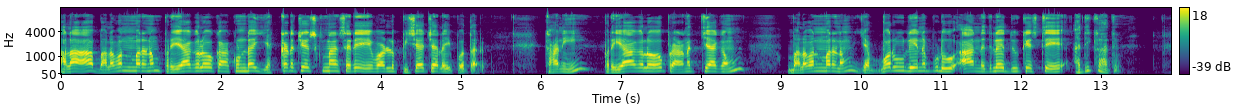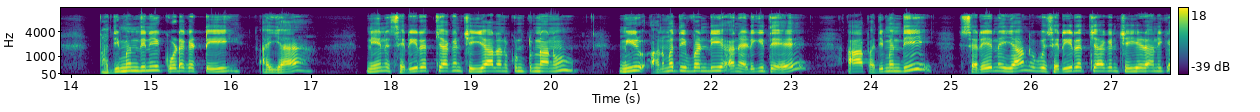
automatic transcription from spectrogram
అలా బలవన్మరణం ప్రయాగలో కాకుండా ఎక్కడ చేసుకున్నా సరే వాళ్ళు పిశాచాలు అయిపోతారు కానీ ప్రయాగలో ప్రాణత్యాగం బలవన్మరణం ఎవ్వరూ లేనప్పుడు ఆ నదిలో దూకేస్తే అది కాదు. పది మందిని కూడగట్టి అయ్యా నేను శరీరత్యాగం చెయ్యాలనుకుంటున్నాను. మీరు అనుమతి ఇవ్వండి అని అడిగితే ఆ పది మంది సరేనయ్యా నువ్వు శరీరత్యాగం చేయడానికి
